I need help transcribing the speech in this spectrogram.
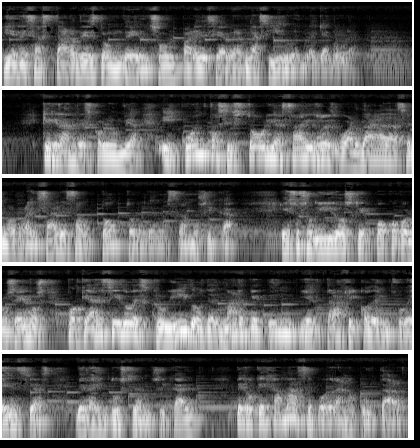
y en esas tardes donde el sol parece haber nacido en la llanura. Qué grande es Colombia y cuántas historias hay resguardadas en los raizales autóctonos de nuestra música Esos sonidos que poco conocemos porque han sido excluidos del marketing y el tráfico de influencias de la industria musical, pero que jamás se podrán ocultar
